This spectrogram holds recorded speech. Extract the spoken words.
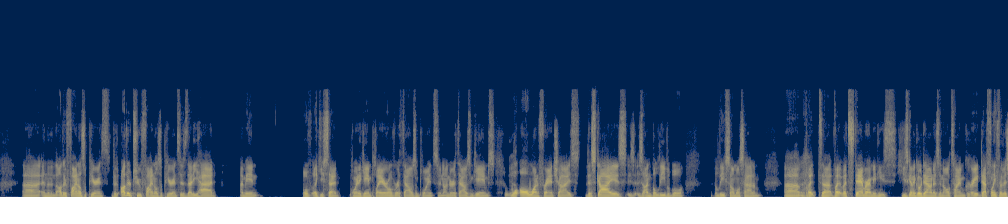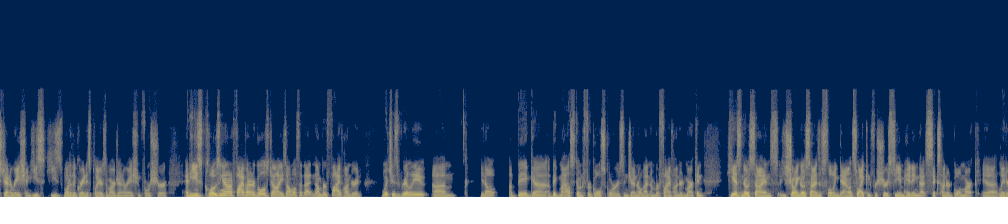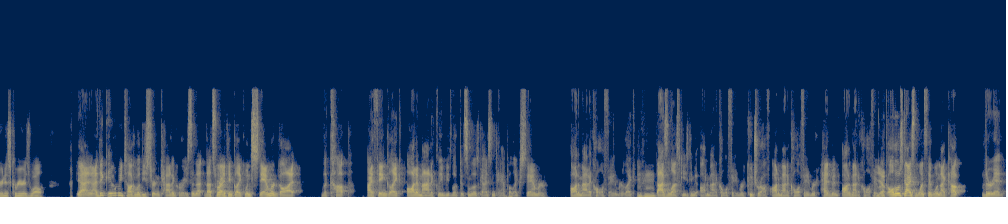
uh, and then the other finals appearance, the other two finals appearances that he had, I mean, over, like you said, point a game player over a thousand points and under a thousand games, yeah. all one franchise. This guy is, is, is unbelievable. The Leafs almost had him. Uh, but uh, but but Stammer, I mean, he's he's going to go down as an all-time great. Definitely for this generation, he's he's one of the greatest players of our generation for sure. And he's closing in on 500 goals, John. He's almost at that number 500, which is really, um, you know, a big uh, a big milestone for goal scorers in general. That number 500 mark, and he has no signs. He's showing no signs of slowing down. So I can for sure see him hitting that 600 goal mark uh, later in his career as well. Yeah, and I think when we talk about these certain categories, and that, that's where yeah. I think like when Stammer got the cup, I think like automatically we looked at some of those guys in Tampa, like Stammer, automatic Hall of Famer, like mm-hmm. Is gonna be automatic Hall of Famer, Kucherov, automatic Hall of Famer, Hedman, automatic Hall of Famer. Yep. Like all those guys, once they won that cup, they're in.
